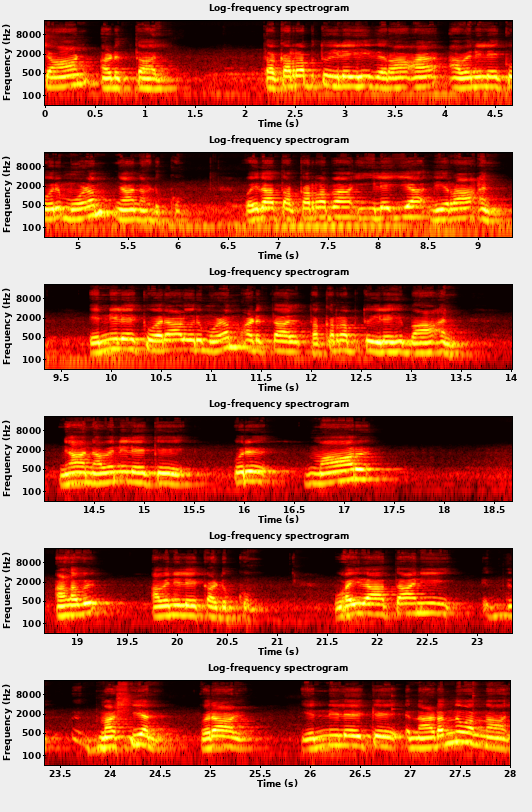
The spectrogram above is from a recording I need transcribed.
ചാൺ അടുത്താൽ തക്കറബ്തു ഇലൈഹി ദിറാ അവനിലേക്ക് ഒരു മുഴം ഞാൻ അടുക്കും. വൈദാ തക്കറബ ഇലയ്യ ദിറാ അൻ എന്നിലേക്ക് ഒരാൾ ഒരു മുഴം അടുത്താൽ തക്കറബ്തു ഇലഹി ബാ അൻ ഞാൻ അവനിലേക്ക് ഒരു മാറ് അളവ് അവനിലേക്ക് അടുക്കും. വൈദാത്താനി മഷിയൻ ഒരാൾ എന്നിലേക്ക് നടന്നു വന്നാൽ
